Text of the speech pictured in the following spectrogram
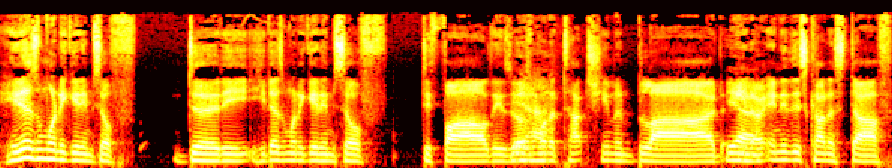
He doesn't want to get himself dirty. He doesn't want to get himself defiled. He doesn't Yeah. want to touch human blood. Yeah. You know, any of this kind of stuff.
